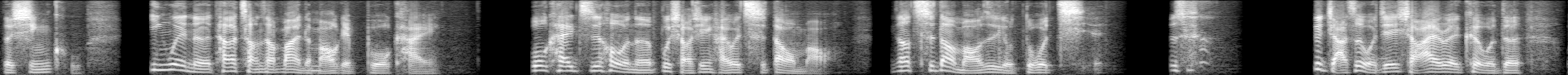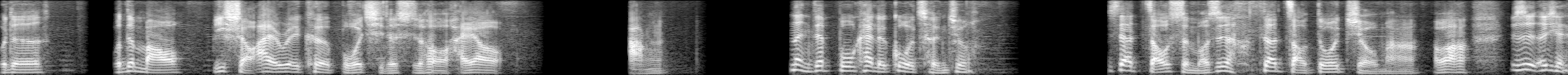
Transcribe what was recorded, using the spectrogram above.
的辛苦，因为呢，他常常把你的毛给拨开，拨开之后呢，不小心还会吃到毛。你知道吃到毛是有多结？就是就假设我今天小艾瑞克，我的我的我的毛比小艾瑞克勃起的时候还要长。那你在剥开的过程就是要找什么？是要是要找多久吗？好不好？就是而且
